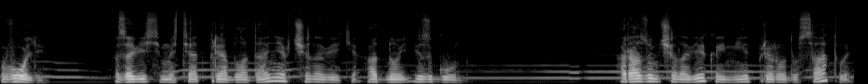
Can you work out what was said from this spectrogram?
воли, в зависимости от преобладания в человеке одной из гун. Разум человека имеет природу сатвы,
